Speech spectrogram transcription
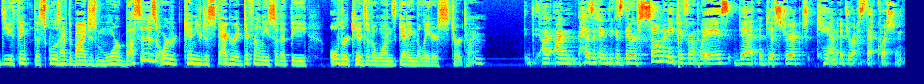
do you think the schools have to buy just more buses or can you just stagger it differently so that the older kids are the ones getting the later start time? I, am hesitating because there are so many different ways that a district can address that question.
